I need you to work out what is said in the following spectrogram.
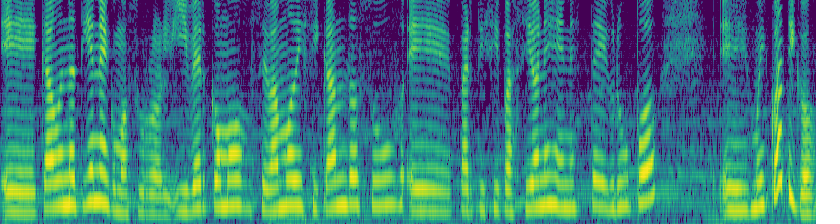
Eh, cada uno tiene como su rol y ver cómo se van modificando sus eh, participaciones en este grupo es muy cuático,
